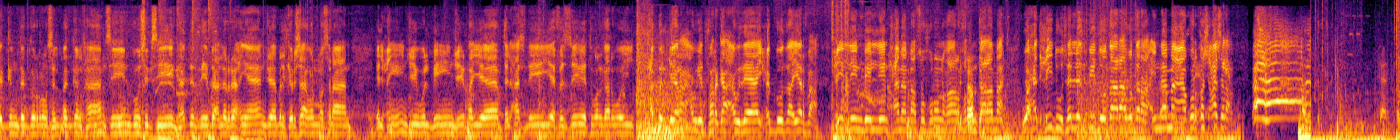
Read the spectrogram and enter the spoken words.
دق مدق الروس البق الخامسين بوسكسيك هد الذيب على الرعيان جاب الكرشة والمصران الحين جي والبين جي طيبت العسلية في الزيت والقروي حب القراع ويتفرقع وذا يحب وذا يرفع حيلين بيلين حمامة صفر غارفر كرامة واحد حيد وثلث بيد ودرا إن مع قرقش عشرة! 10 seconds.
